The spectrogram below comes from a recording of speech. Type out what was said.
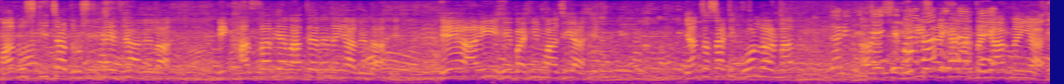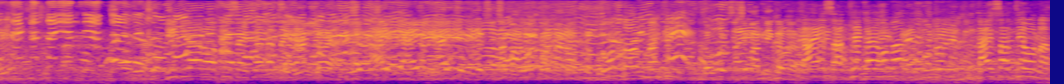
माणुसकीच्या दृष्टीने इथे आलेला आहे. मी खासदार या नात्याने नाही आलेला आहे. हे आई ही बहीण माझी आहे. यांच्यासाठी कोण लढणार? पोलीस ऐकायला तयार नाही आहे. डीडीआर ऑफिस ऐकायला तयार नाही आहे. चौकशीची मागणी करणार आहात का दोन दोन मंत्री? चौकशीची मागणी करणार. काय साध्य काय होणार? काय साध्य होणार?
